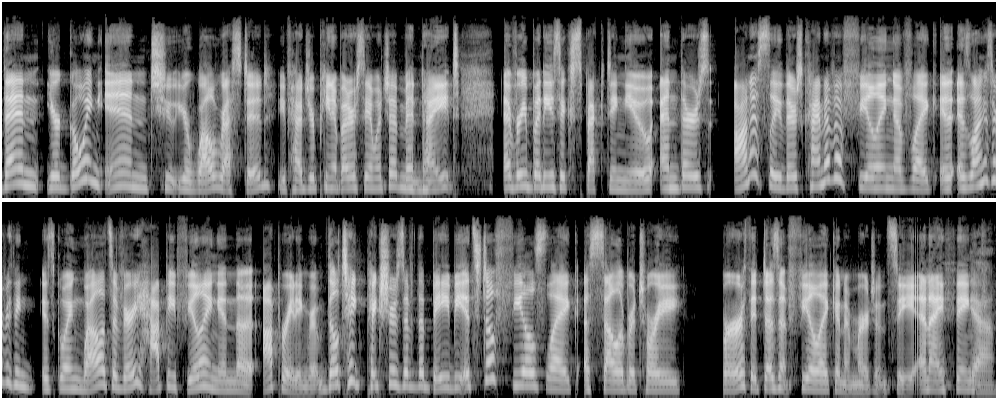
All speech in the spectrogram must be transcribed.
Then you're going into, you're well rested. You've had your peanut butter sandwich at midnight. Everybody's expecting you. And there's honestly, there's kind of a feeling of like, as long as everything is going well, it's a very happy feeling in the operating room. They'll take pictures of the baby. It still feels like a celebratory birth. It doesn't feel like an emergency. And I think Yeah.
